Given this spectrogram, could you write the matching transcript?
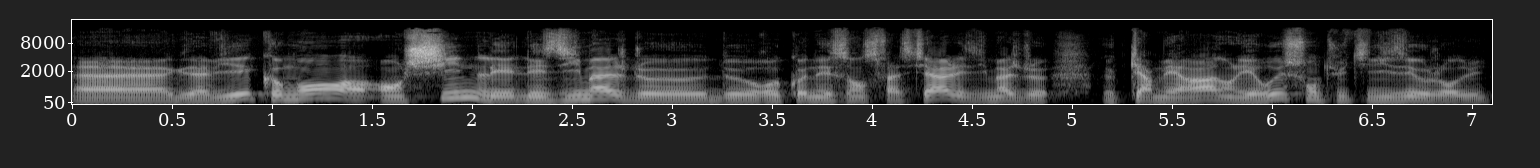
Xavier, comment en Chine les, les images de, reconnaissance faciale, les images de, caméras dans les rues sont utilisées aujourd'hui?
